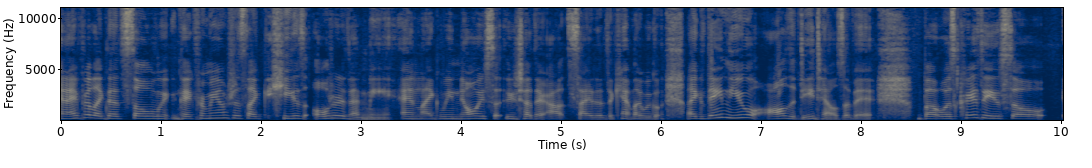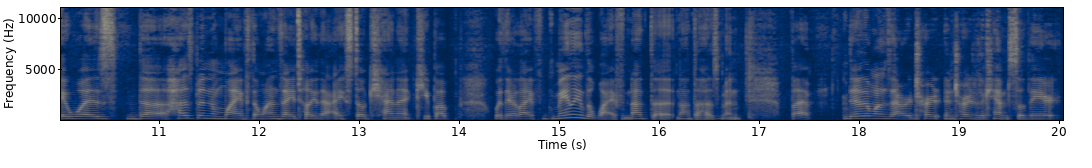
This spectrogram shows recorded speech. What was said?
And I feel like that's so like for me. I was just like he's older than me, and like we know each other outside of the camp. Like we go, like they knew all the details of it. But what's crazy, so it was the husband and wife, the ones I tell you that I still cannot keep up with their life. Mainly the wife, not the not the husband, but they're the ones that were char- in charge of the camp. So they're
